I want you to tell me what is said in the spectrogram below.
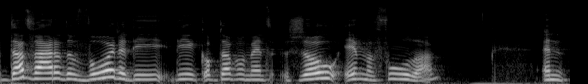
Dat waren de woorden die, die ik op dat moment zo in me voelde. En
